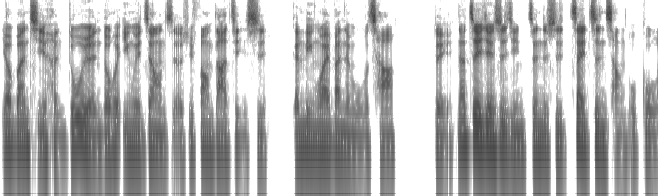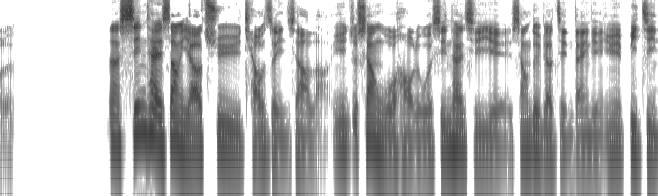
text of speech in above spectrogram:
要不然，其实很多人都会因为这样子而去放大检视跟另外一半的摩擦。对，那这件事情真的是再正常不过了。那心态上也要去调整一下啦。因为就像我好了，我心态其实也相对比较简单一点。因为毕竟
